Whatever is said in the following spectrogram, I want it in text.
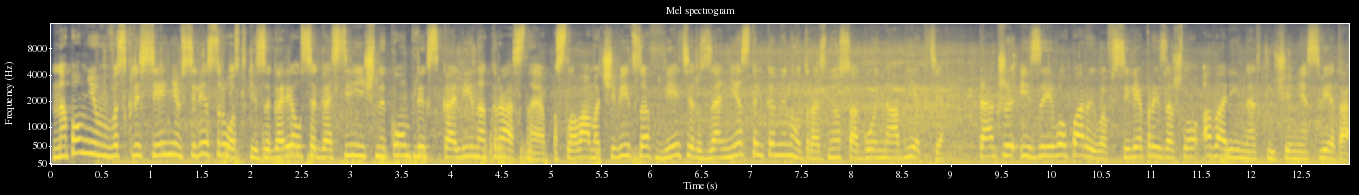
Напомним, в воскресенье в селе Сростки загорелся гостиничный комплекс «Калина Красная». По словам очевидцев, ветер за несколько минут разнес огонь на объекте. Также из-за его порыва в селе произошло аварийное отключение света.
